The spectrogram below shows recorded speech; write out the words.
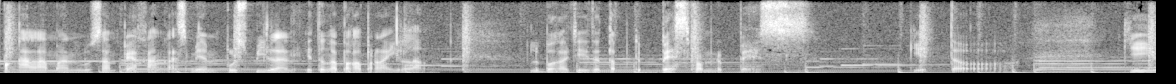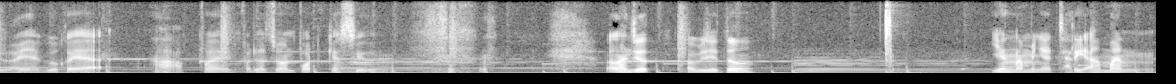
pengalaman lo sampai ke angka 99 itu nggak bakal pernah hilang. Lo bakal jadi tetap the best from the best. Gitu. Gila ya gue kayak apa ya padahal cuma podcast gitu. Lanjut habis itu yang namanya cari aman.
